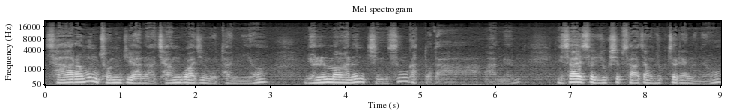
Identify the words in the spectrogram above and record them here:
사람은 존귀하나 장구하지 못하며 멸망하는 짐승 같도다. 아멘. 이사에서 64장 6절에는요.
